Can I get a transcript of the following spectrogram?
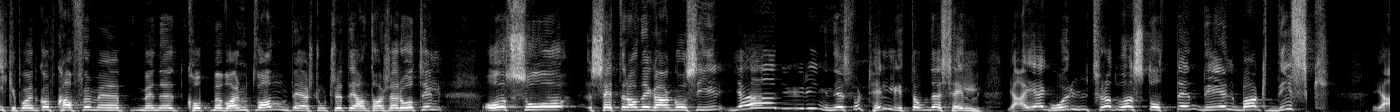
ikke på en kopp kaffe, men et kopp med varmt vann. Det er stort sett det han tar seg råd til. Og så setter han i gang og sier, 'Ja, du Ringnes, fortell litt om deg selv.' 'Ja, jeg går ut fra du har stått en del bak disk.' Ja,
